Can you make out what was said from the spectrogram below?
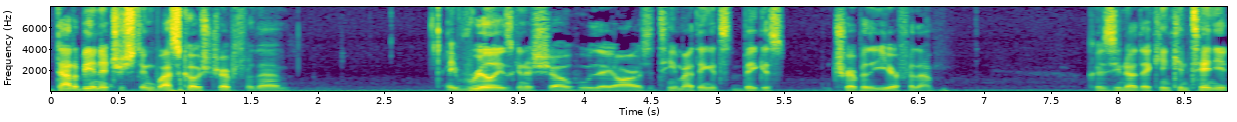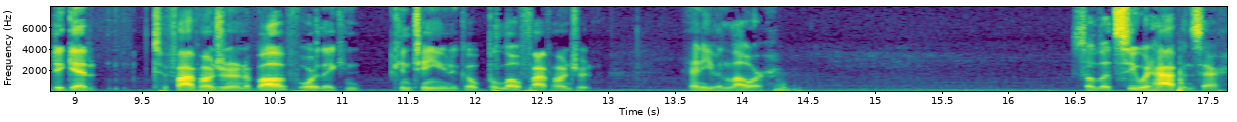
that'll be an interesting West Coast trip for them. It really is going to show who they are as a team. I think it's the biggest trip of the year for them. Cuz you know, they can continue to get to 500 and above or they can continue to go below 500 and even lower. So let's see what happens there.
